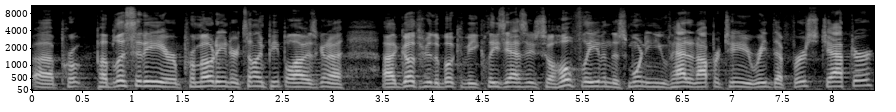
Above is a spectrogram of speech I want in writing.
uh, pro- publicity or promoting or telling people I was going to uh, go through the book of Ecclesiastes. So, hopefully, even this morning, you've had an opportunity to read the first chapter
